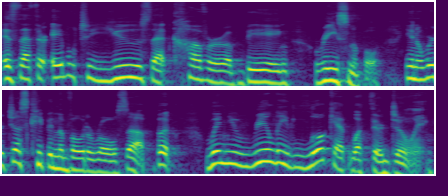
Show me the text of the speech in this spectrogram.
is that they're able to use that cover of being reasonable. You know, we're just keeping the voter rolls up. But when you really look at what they're doing,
